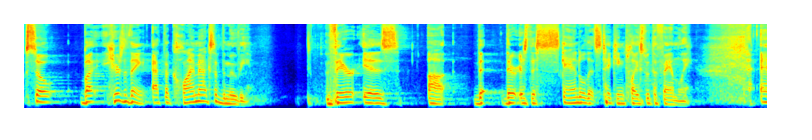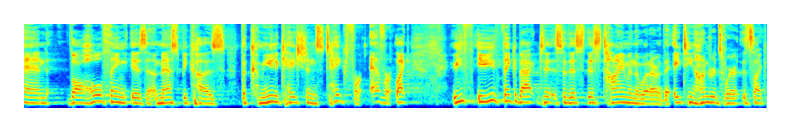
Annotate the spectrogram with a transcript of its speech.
So, but here's the thing: at the climax of the movie, there is uh, the, there is this scandal that's taking place with the family, and the whole thing is a mess because the communications take forever. Like, you, you think back to so this, this time in the whatever the 1800s where it's like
